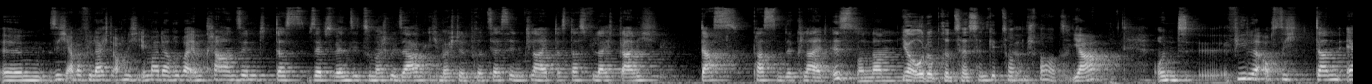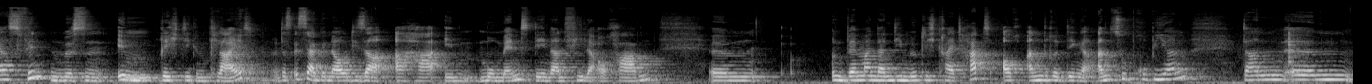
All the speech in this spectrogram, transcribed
Ähm, sich aber vielleicht auch nicht immer darüber im Klaren sind, dass selbst wenn sie zum Beispiel sagen, ich möchte ein Prinzessinnenkleid, dass das vielleicht gar nicht das passende Kleid ist, sondern. Ja, oder Prinzessin gibt es auch in Schwarz. Ja. Und äh, viele auch sich dann erst finden müssen im mhm. richtigen Kleid. Das ist ja genau dieser Aha im Moment, den dann viele auch haben. Ähm, und wenn man dann die Möglichkeit hat, auch andere Dinge anzuprobieren, dann, ähm,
